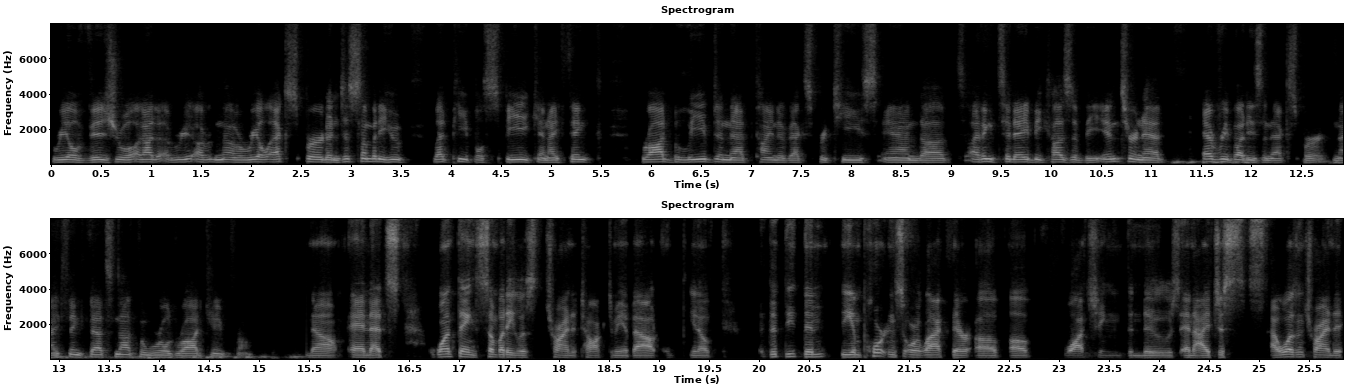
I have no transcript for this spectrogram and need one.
real visual, not a, real, no, a real expert, and just somebody who let people speak. And I think Rod believed in that kind of expertise. And uh, I think today, because of the internet, everybody's an expert. And I think that's not the world Rod came from. No, and that's one thing somebody was trying to talk to me about. You know, the the, the importance or lack thereof of watching the news. And I just I wasn't trying to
